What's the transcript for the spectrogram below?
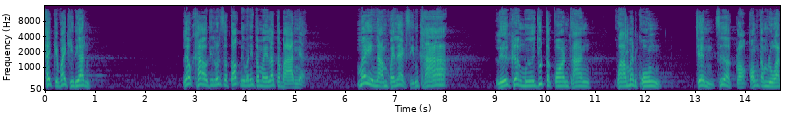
ให้เก็บไว้กี่เดือน แล้วข้าวที่ล้นสต็อกในวันนี้ทำไมรัฐบาลเนี่ย ไม่นำไปแลกสินค้า หรือเครื่องมือยุทธกรทางความมั่นคง เช่นเสื้อเกราะของตำรวจ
